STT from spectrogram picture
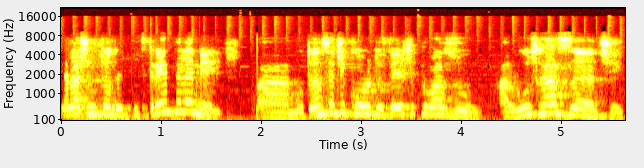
Ela juntando esses três elementos, a mudança de cor do verde para o azul, a luz rasante,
